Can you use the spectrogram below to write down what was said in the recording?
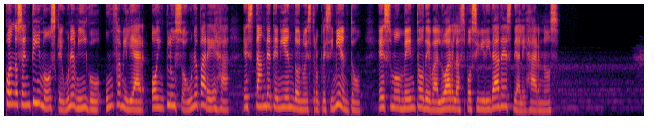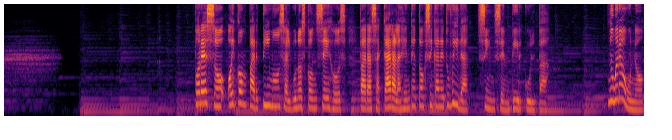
Cuando sentimos que un amigo, un familiar o incluso una pareja están deteniendo nuestro crecimiento, es momento de evaluar las posibilidades de alejarnos. Por eso, hoy compartimos algunos consejos para sacar a la gente tóxica de tu vida sin sentir culpa. Número 1.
